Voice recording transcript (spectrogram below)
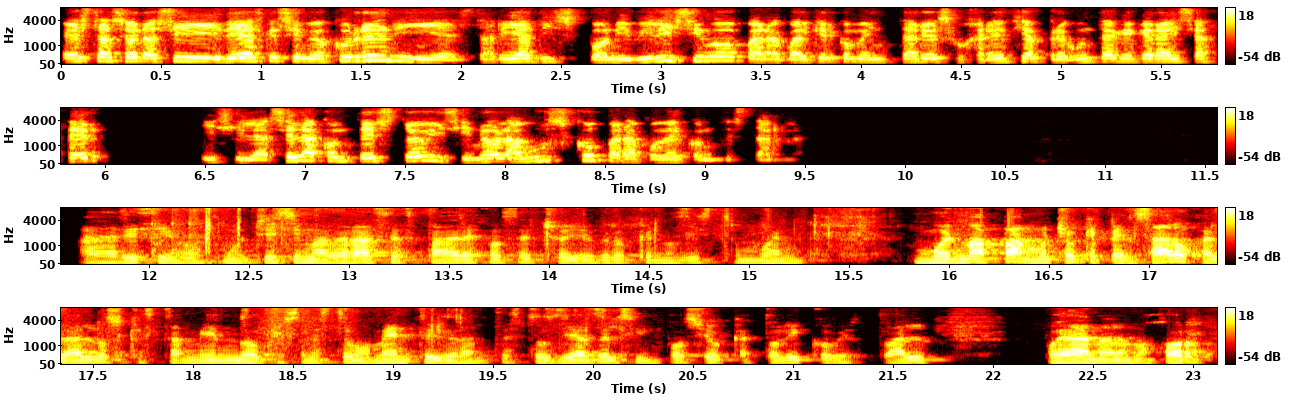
Estas son así ideas que se me ocurren y estaría disponibilísimo para cualquier comentario, sugerencia, pregunta que queráis hacer y si la sé la contesto y si no la busco para poder contestarla. Padrísimo. Muchísimas gracias, Padre Josécho. Yo creo que nos diste un buen, buen mapa, mucho que pensar. Ojalá los que están viendo pues, en este momento y durante estos días del simposio católico virtual puedan a lo mejor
